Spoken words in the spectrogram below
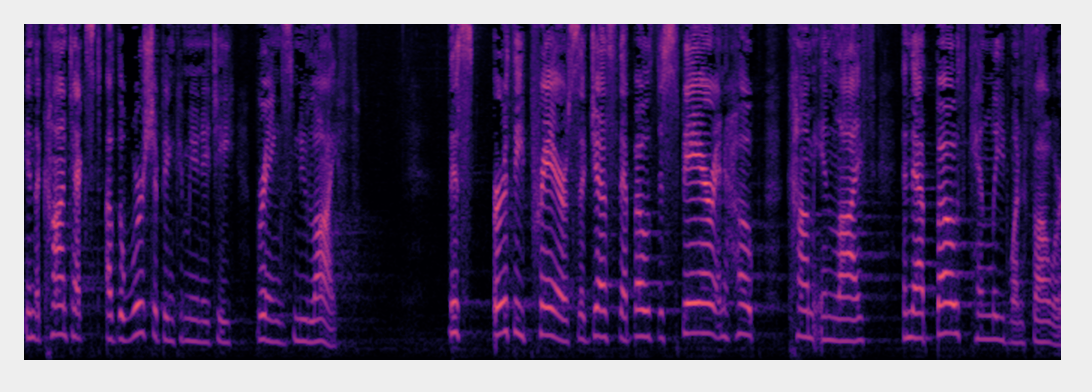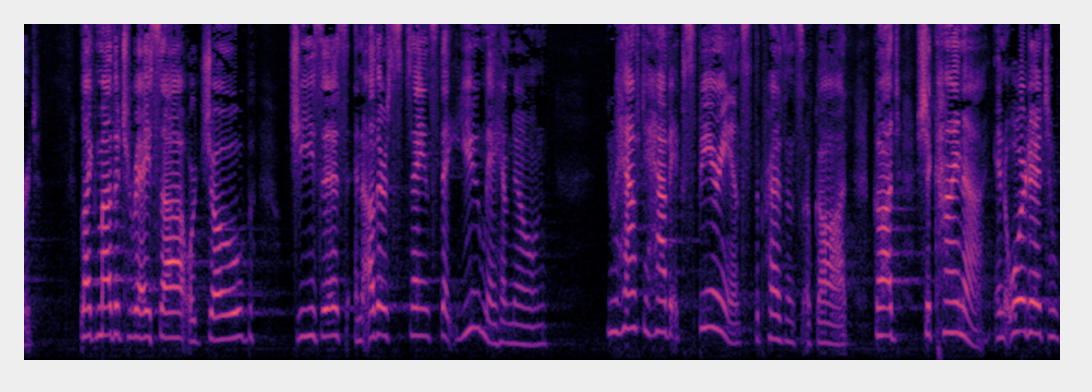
in the context of the worshiping community brings new life. This earthy prayer suggests that both despair and hope come in life and that both can lead one forward. Like Mother Teresa or Job, Jesus, and other saints that you may have known, you have to have experienced the presence of God, God's Shekinah, in order to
